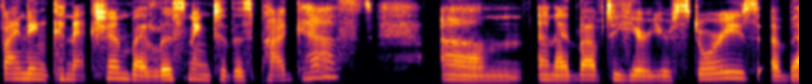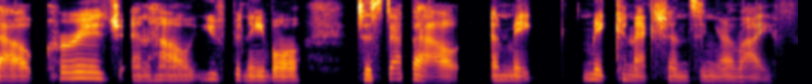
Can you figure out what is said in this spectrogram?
finding connection by listening to this podcast. Um, and I'd love to hear your stories about courage and how you've been able to step out and make make connections in your life.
